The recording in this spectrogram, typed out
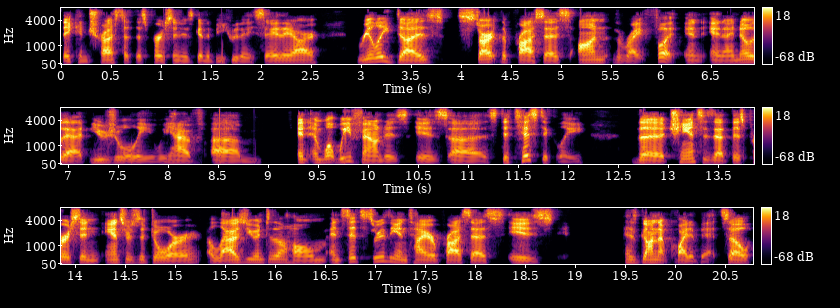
they can trust that this person is going to be who they say they are, really does start the process on the right foot. And and I know that usually we have um, and and what we've found is is uh, statistically the chances that this person answers the door, allows you into the home, and sits through the entire process is has gone up quite a bit. So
